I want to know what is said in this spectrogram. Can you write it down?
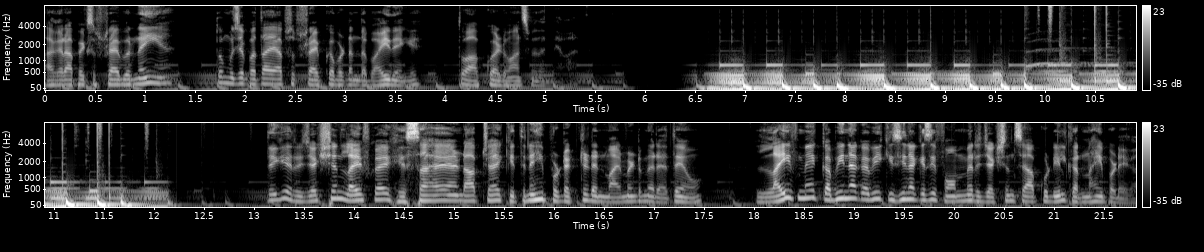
अगर आप एक सब्सक्राइबर नहीं हैं तो मुझे पता है आप सब्सक्राइब का बटन दबा ही देंगे तो आपको एडवांस में धन्यवाद। देखिए रिजेक्शन लाइफ का एक हिस्सा है एंड आप चाहे कितने ही प्रोटेक्टेड एनवायरनमेंट में रहते हो लाइफ में कभी ना कभी किसी ना किसी फॉर्म में रिजेक्शन से आपको डील करना ही पड़ेगा।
